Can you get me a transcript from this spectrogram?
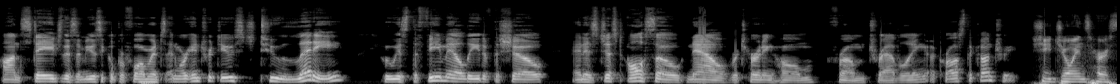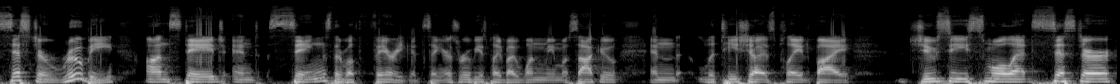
on stage, there's a musical performance, and we're introduced to Letty, who is the female lead of the show, and is just also now returning home from traveling across the country. She joins her sister Ruby on stage and sings. They're both very good singers. Ruby is played by Wunmi Mosaku, and Letitia is played by Jussie Smollett's sister.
